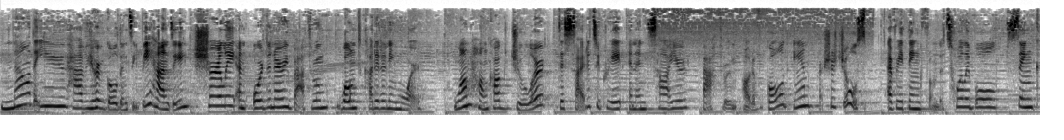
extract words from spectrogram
Now that you have your golden CP handy, surely an ordinary bathroom won't cut it anymore one Hong Kong jeweler decided to create an entire bathroom out of gold and precious jewels. Everything from the toilet bowl, sink,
